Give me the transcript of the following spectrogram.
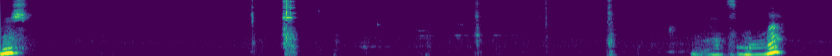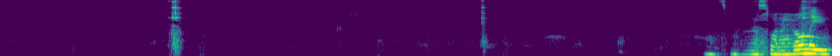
orange. Add some more. That's my last one. I only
